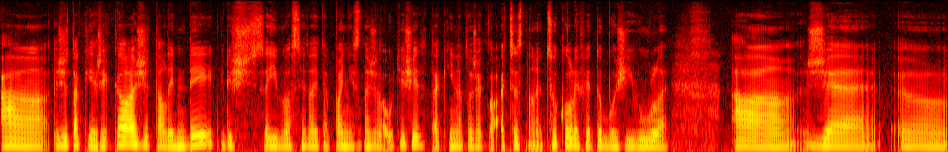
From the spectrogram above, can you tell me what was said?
A že taky říkala, že ta Lindy, když se jí vlastně tady ta paní snažila utěšit, tak jí na to řekla, ať se stane cokoliv, je to boží vůle. A že uh,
